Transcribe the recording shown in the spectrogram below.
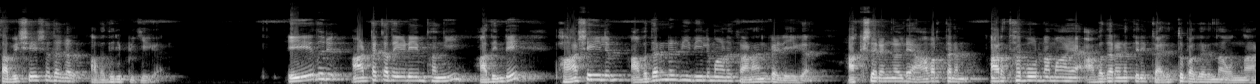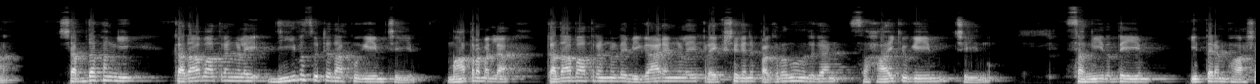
സവിശേഷതകൾ അവതരിപ്പിക്കുക. ഏതൊരു ആട്ടക്കഥയുടെയും ഭംഗി അതിന്റെ ഭാഷയിലും അവതരണ രീതിയിലുമാണ് കാണാൻ കഴിയുക. അക്ഷരങ്ങളുടെ ആവർത്തനം അർത്ഥപൂർണമായ അവതരണത്തിന് കരുത്തു പകരുന്ന ഒന്നാണ്. ശബ്ദഭംഗി കഥാപാത്രങ്ങളെ ജീവസുറ്റതാക്കുകയും ചെയ്യും. മാത്രമല്ല കഥാപാത്രങ്ങളുടെ വികാരങ്ങളെ പ്രേക്ഷകന് പകർന്നു നൽകാൻ സഹായിക്കുകയും ചെയ്യുന്നു. സംഗീതത്തെയും ഇത്തരം ഭാഷ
